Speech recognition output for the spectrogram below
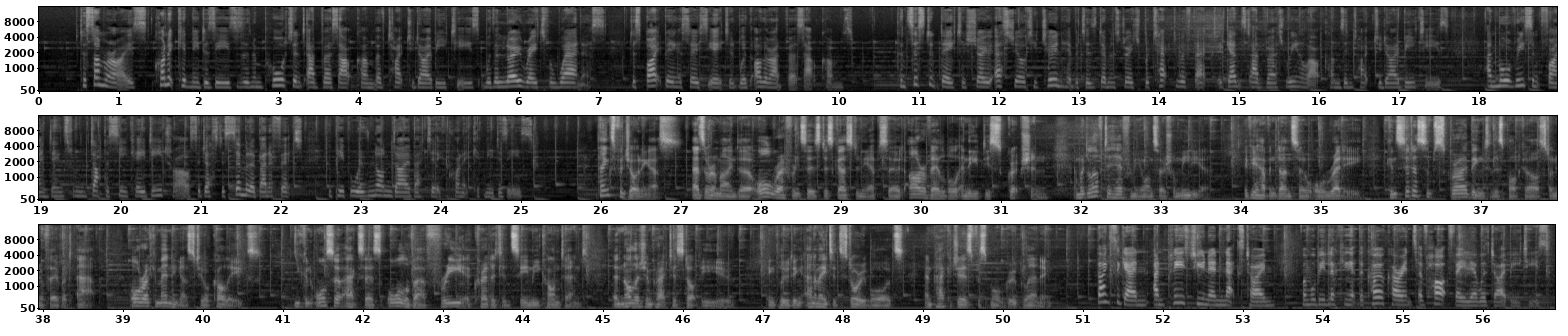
To summarise, chronic kidney disease is an important adverse outcome of type 2 diabetes with a low rate of awareness, despite being associated with other adverse outcomes. Consistent data show SGLT2 inhibitors demonstrate a protective effect against adverse renal outcomes in type 2 diabetes, and more recent findings from the DAPA-CKD trial suggest a similar benefit for people with non-diabetic chronic kidney disease. Thanks for joining us. As a reminder, all references discussed in the episode are available in the description, and we'd love to hear from you on social media. If you haven't done so already, consider subscribing to this podcast on your favourite app, or recommending us to your colleagues. You can also access all of our free accredited CME content at knowledgeandpractice.eu including animated storyboards and packages for small group learning. Thanks again, and please tune in next time when we'll be looking at the co occurrence of heart failure with diabetes.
